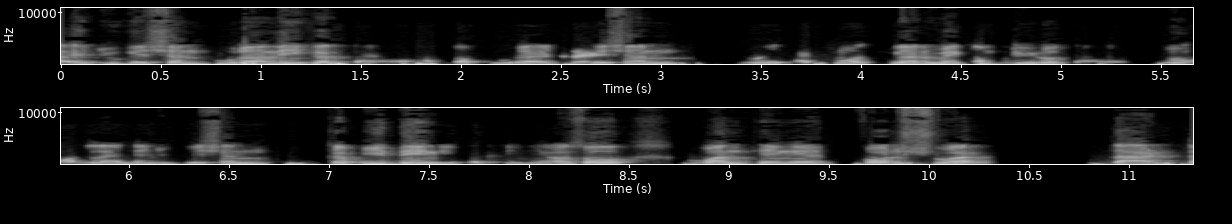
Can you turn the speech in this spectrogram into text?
एजुकेशन पूरा नहीं करता है। आपका पूरा एजुकेशन वो एक एटमोसफियर में कंप्लीट होता है जो ऑनलाइन एजुकेशन कभी दे नहीं सकती है ना so one thing is for sure that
